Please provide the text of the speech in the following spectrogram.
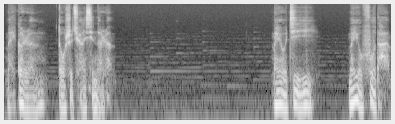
每个人都是全新的人。没有记忆，没有负担。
